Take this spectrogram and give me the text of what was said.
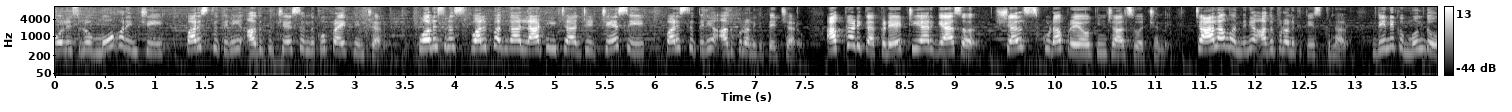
పోలీసులు మోహరించి పరిస్థితిని అదుపు చేసేందుకు ప్రయత్నించారు. పోలీసులు స్వల్పంగా లాఠీచార్జీ చేసి పరిస్థితిని అదుపులోనికి తెచ్చారు. అక్కడికక్కడే టీఆర్ గ్యాస్ షెల్స్ కూడా ప్రయోగించాల్సి వచ్చింది. చాలా మందిని అదుపులోనికి తీసుకున్నారు. దీనికి ముందు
